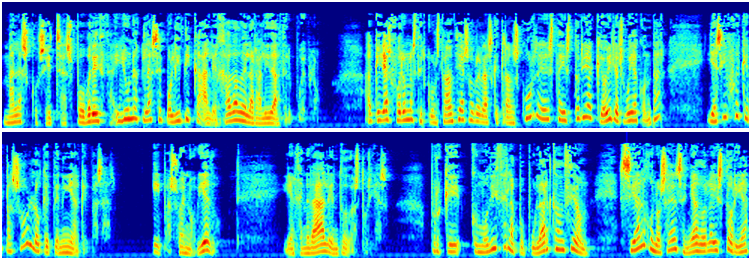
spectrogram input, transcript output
malas cosechas, pobreza y una clase política alejada de la realidad del pueblo. Aquellas fueron las circunstancias sobre las que transcurre esta historia que hoy les voy a contar, y así fue que pasó lo que tenía que pasar. Y pasó en Oviedo, y en general en todo Asturias. Porque, como dice la popular canción, si algo nos ha enseñado la historia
